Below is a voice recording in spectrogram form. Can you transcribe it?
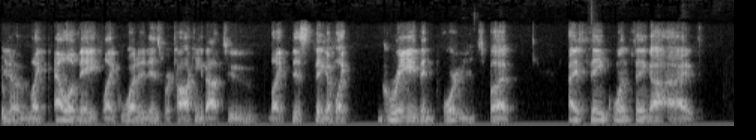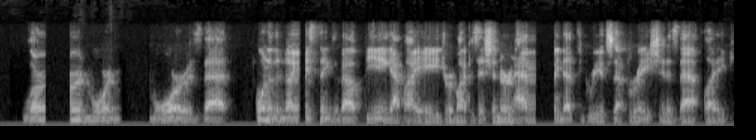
you know like elevate like what it is we're talking about to like this thing of like grave importance, but I think one thing I've learned more and more is that one of the nice things about being at my age or my position or having that degree of separation is that like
